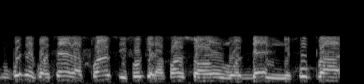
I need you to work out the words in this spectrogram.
pour ce qui concerne la France, il faut que la France soit modèle. Il ne faut pas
